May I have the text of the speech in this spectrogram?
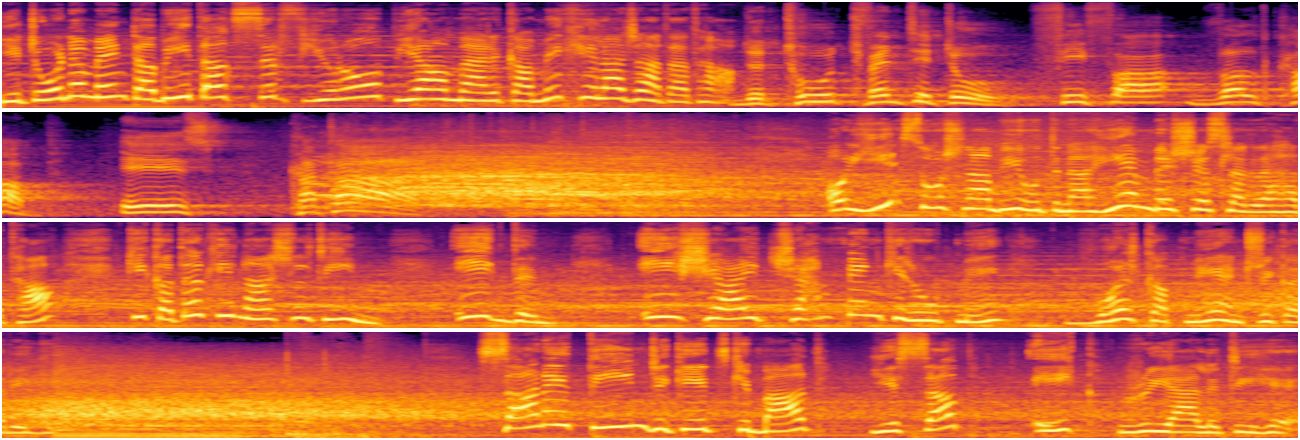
ये टूर्नामेंट अभी तक सिर्फ़ यूरोप या अमेरिका में खेला जाता था The 2022 FIFA World Cup is Qatar. और ये सोचना भी उतना ही एम्बिशियस लग रहा था कि कतर की नेशनल टीम एक दिन एशियाई चैंपियन के रूप में वर्ल्ड कप में एंट्री करेगी। साढ़े तीन डिकेट्स के बाद ये सब एक रियलिटी है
